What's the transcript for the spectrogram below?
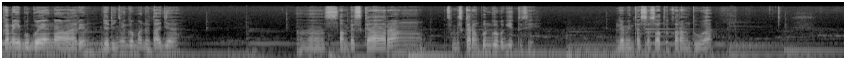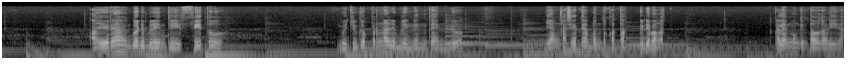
Karena ibu gue yang nawarin Jadinya gue manut aja. Uh, Sampai sekarang Sampai sekarang pun gue begitu sih. Nggak minta sesuatu ke orang tua. Akhirnya gue dibeliin TV tuh. Gue juga pernah dibeliin Nintendo Yang kasetnya bentuk kotak Gede banget kalian mungkin tahu kali ya.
